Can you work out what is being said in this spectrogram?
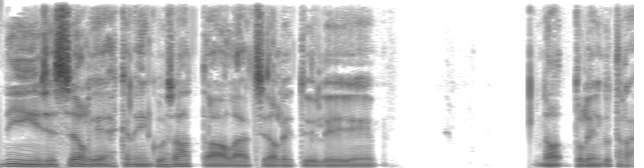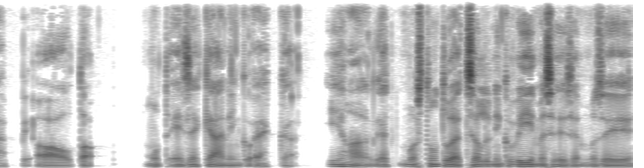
Niin, siis se oli ehkä niin kuin saattaa olla, että se oli tyyli, no tuli niinku trappi-aalto, mutta ei sekään niinku ehkä ihan, että musta tuntuu, että se oli niinku viimeisiä semmoisia,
